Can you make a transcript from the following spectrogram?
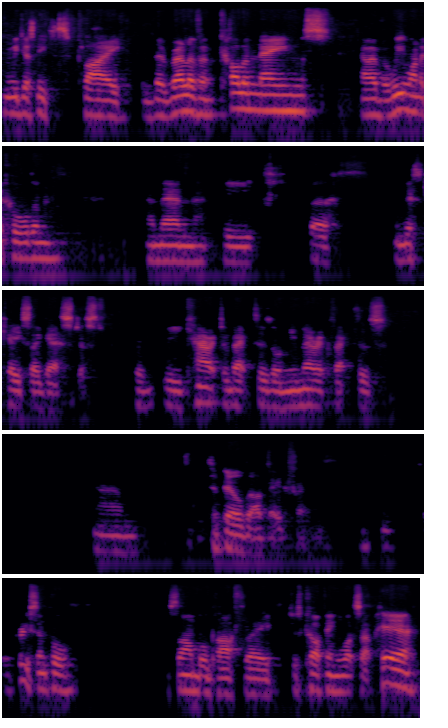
And we just need to supply the relevant column names, however we want to call them. And then the, the in this case, I guess, just the, the character vectors or numeric vectors. Um, to build our data frame. So pretty simple Ensembl pathway, just copying what's up here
